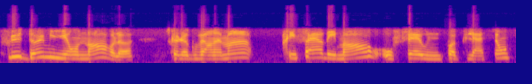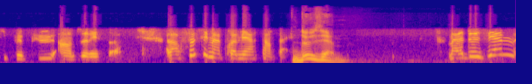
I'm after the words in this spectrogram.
plus d'un million de morts, là. Parce que le gouvernement préfère des morts au fait une population qui peut plus endurer ça. Alors ça, c'est ma première tempête. Deuxième. Ma deuxième,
